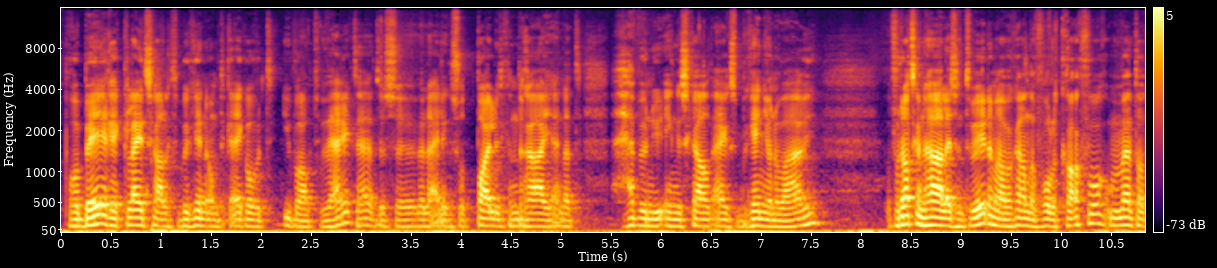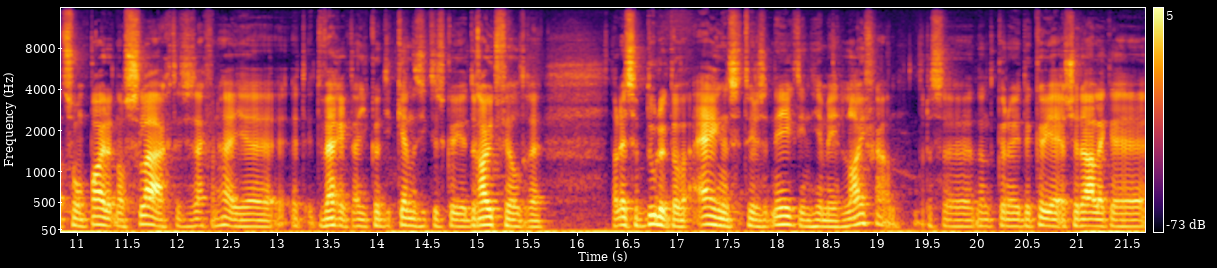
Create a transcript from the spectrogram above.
proberen kleinschalig te beginnen om te kijken of het überhaupt werkt. Hè. Dus we willen eigenlijk een soort pilot gaan draaien en dat hebben we nu ingeschaald ergens begin januari. Voor dat gaan halen is een tweede, maar we gaan er volle kracht voor. Op het moment dat zo'n pilot nog slaagt, dus je zegt van hey, het, het, werkt en je kunt die kinderziektes kun je eruit filteren, dan is het bedoeling dat we ergens in 2019 hiermee live gaan. Dat is, uh, dan, kun je, dan kun je als je dadelijk... Uh, in,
